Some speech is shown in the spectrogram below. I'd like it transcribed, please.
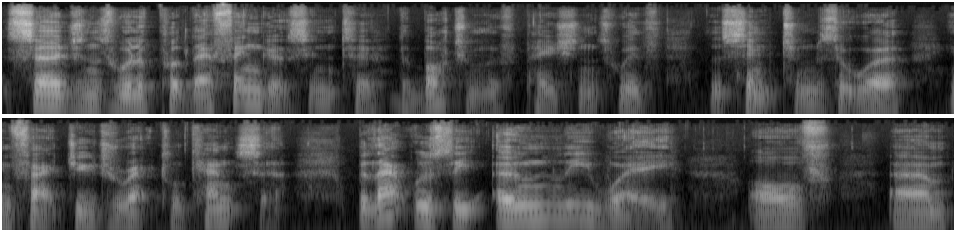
surgeons would have put their fingers into the bottom of patients with the symptoms that were, in fact, due to rectal cancer. But that was the only way of um,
